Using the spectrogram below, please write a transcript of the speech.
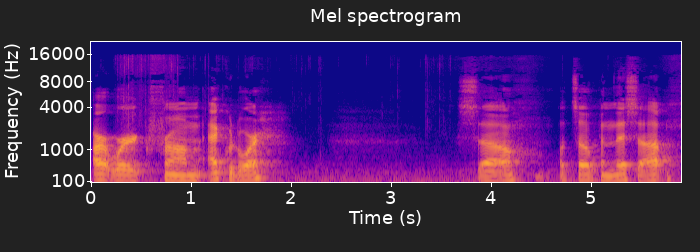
artwork from Ecuador. So let's open this up.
